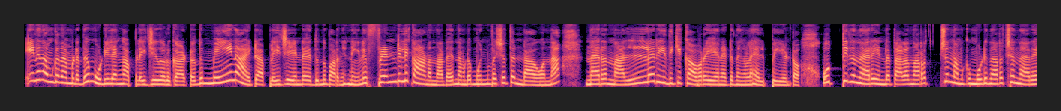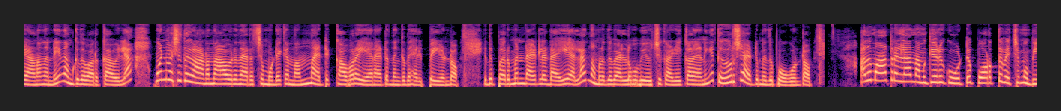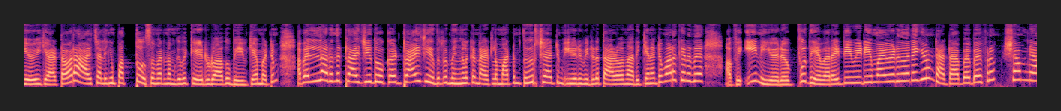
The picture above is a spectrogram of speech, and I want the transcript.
ഇനി നമുക്ക് നമ്മുടെ ഇത് മുടിയിലങ്ങ് അപ്ലൈ ചെയ്ത് കൊടുക്കാം കേട്ടോ. ഇത് മെയിൻ ആയിട്ട് അപ്ലൈ ചെയ്യേണ്ട ഇതെന്ന് പറഞ്ഞിട്ടുണ്ടെങ്കിൽ ഫ്രണ്ടിൽ കാണുന്ന അതായത് നമ്മുടെ മുൻവശത്ത് ഉണ്ടാകുന്ന നര നല്ല രീതിക്ക് കവർ ചെയ്യാനായിട്ട് നിങ്ങൾ ഹെൽപ്പ് ചെയ്യും കേട്ടോ. ഒത്തിരി നരയുണ്ട്. തല നിറച്ചും നമുക്ക് മുടി നിറച്ച നരയാണെന്നുണ്ടെങ്കിൽ നമുക്കിത് വർക്കാവില്ല മുൻവശത്ത് കാണുന്ന ആ ഒരു നരച്ച മുടിയൊക്കെ നന്നായിട്ട് കവർ ചെയ്യാനായിട്ട് നിങ്ങൾക്ക് ഇത് ഹെൽപ്പ് ചെയ്യും കേട്ടോ. ഇത് പെർമനന്റ് ആയിട്ടുള്ള ഡൈ അല്ല. നമ്മളിത് വെള്ളം ഉപയോഗിച്ച് കഴുകിക്കളയാണെങ്കിൽ തീർച്ചയായിട്ടും ഇത് പോകും കേട്ടോ. അത് മാത്രല്ല നമുക്ക് ഒരു കൂട്ട് പുറത്ത് വെച്ചും ഉപയോഗിക്കാം കേട്ടോ. ഒരാഴ്ച അല്ലെങ്കിൽ പത്ത് ദിവസം വരെ നമുക്കിത് കേടുകൂടാതെ ഉപയോഗിക്കാൻ പറ്റും. അപ്പോൾ എല്ലാവരും ഒന്ന് ട്രൈ ചെയ്ത് നോക്കുക ട്രൈ ചെയ്തിട്ട് നിങ്ങൾക്ക് ഉണ്ടായിട്ടുള്ള മാറ്റം തീർച്ചയായിട്ടും ഈ ഒരു വീഡിയോ താഴെ വന്ന് അറിയിക്കാനായിട്ട് മറക്കരുത്. അപ്പോൾ ഇനി ഒരു പുതിയ വെറൈറ്റി വീഡിയോയുമായി വരുന്നവരേക്കും. Ta-ta bye bye from Shamna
